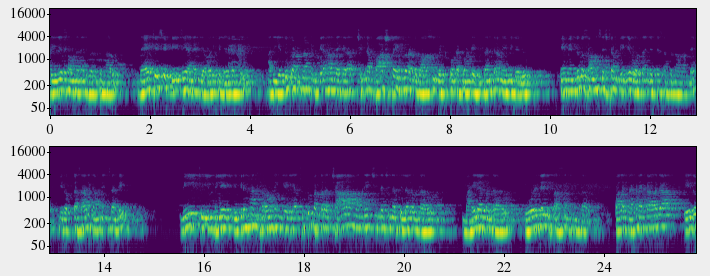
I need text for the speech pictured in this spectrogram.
డీజే సౌండ్ అనేది పెడుతున్నారు. దయచేసి డీజే అనేది ఎవరికి లేదండి. అది ఎందుకు అంటున్నాను విగ్రహాల దగ్గర చిన్న బాక్స్ టైప్లో రెండు బాక్సులు పెట్టుకున్నటువంటి అటువంటి అభ్యంతరం ఏమీ లేదు. మేము ఎందుకు సౌండ్ సిస్టమ్ డీజే వద్దని చెప్పేసి అంటున్నామంటే మీరు ఒక్కసారి గమనించండి. మీ ఈ విలేజ్ విగ్రహాన్ని సరౌండింగ్ ఏరియా చుట్టుపక్కల చాలామంది చిన్న చిన్న పిల్లలు ఉంటారు మహిళలు ఉంటారు ఓల్డేజ్ పర్సన్స్ ఉంటారు. వాళ్ళకి రకరకాలుగా ఏదో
